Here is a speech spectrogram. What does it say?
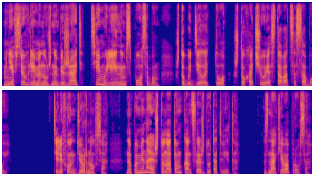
Мне все время нужно бежать тем или иным способом, чтобы делать то, что хочу, и оставаться собой. Телефон дернулся, напоминая, что на том конце ждут ответа. Знаки вопроса.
